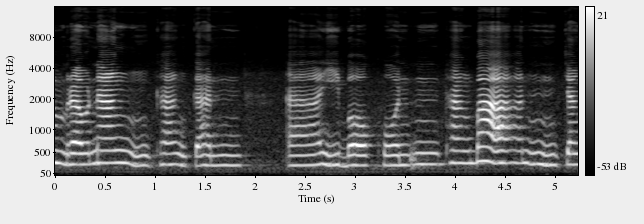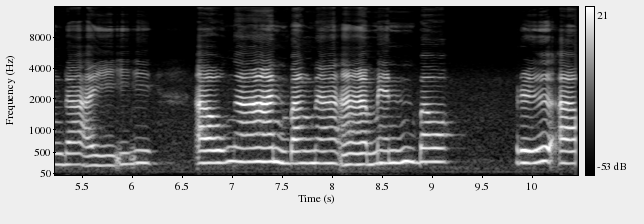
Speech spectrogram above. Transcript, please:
มเรานั่งข้างกัน อายบอกคนทางบ้านจังใดเอางานบางหน้าเม่นบอกหรือเอา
